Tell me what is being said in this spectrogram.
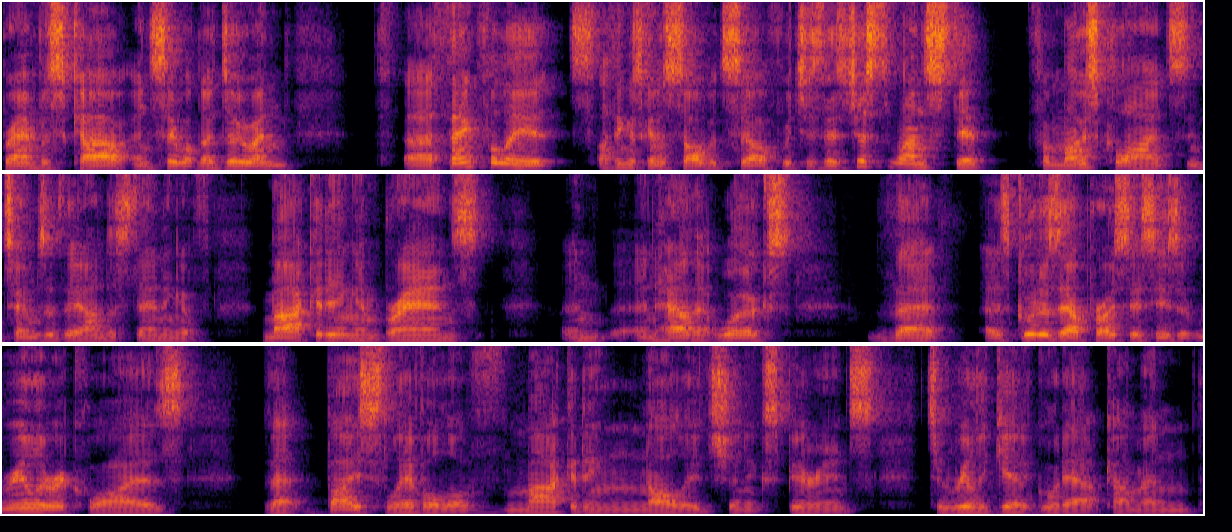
Brandvas car and see what they do. And uh, thankfully, it's I think it's going to solve itself. Which is there's just one step for most clients in terms of their understanding of marketing and brands and and how that works that as good as our process is, it really requires that base level of marketing knowledge and experience to really get a good outcome. And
